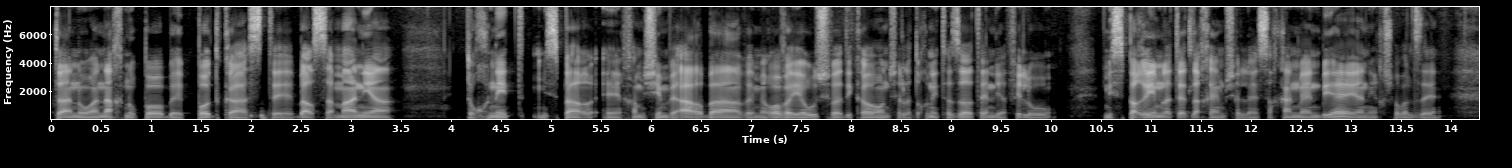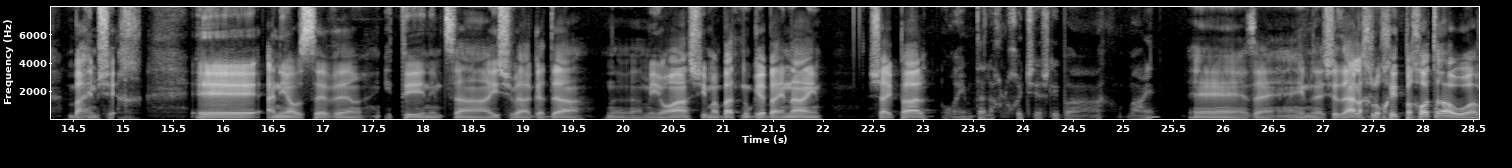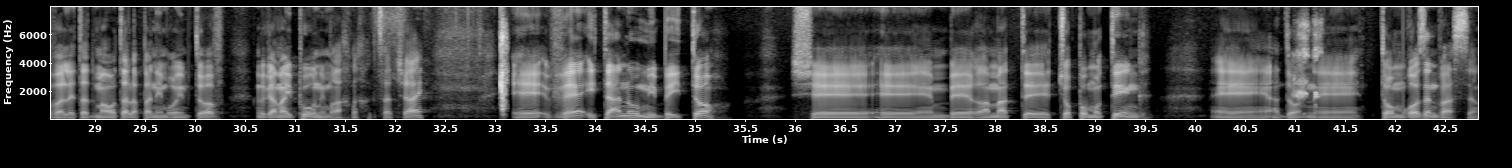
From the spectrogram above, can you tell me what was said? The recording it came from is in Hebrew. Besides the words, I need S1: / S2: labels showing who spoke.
S1: אותנו, אנחנו פה בפודקאסט אה, בר סמניה, תוכנית מספר 54, אה, ומרוב הייאוש והדיכאון של התוכנית הזאת, אין לי אפילו מספרים לתת לכם של אה, שחקן מ-NBA, אני אחשוב על זה בהמשך. אני האוז סבר, איתי נמצא האיש והאגדה, המיואש, עם מבט נוגה בעיניים, שי פל.
S2: רואים את הלחלוכית שיש לי בעין?
S1: אה, זה, שזה היה לחלוכית פחות ראו, אבל את הדמעות על הפנים רואים טוב, וגם האיפור נמרח לך קצת, שי. אה, ואיתנו מביתו, שברמת אה, צ'ופו מוטינג, אדון תום רוזנבסר.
